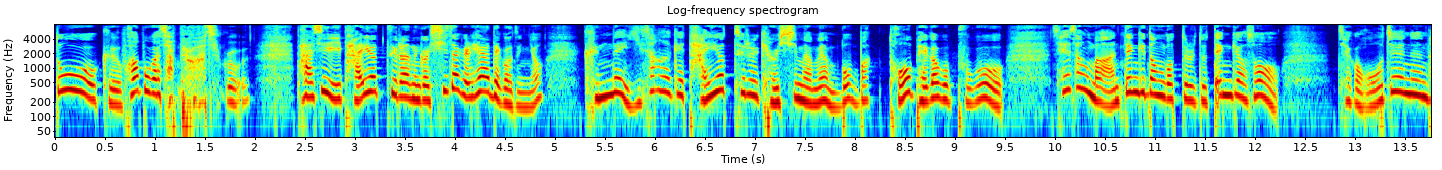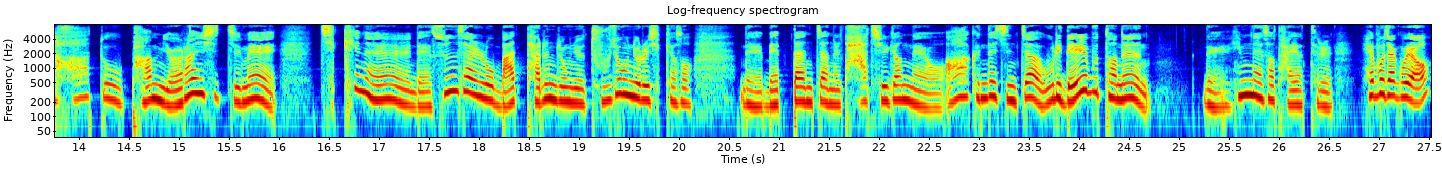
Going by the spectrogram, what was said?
또 그 화보가 잡혀가지고 다시 이 다이어트라는 걸 시작을 해야 되거든요. 근데 이상하게 다이어트를 결심하면 뭐 막 더 배가 고프고 세상 막 안 땡기던 것들도 땡겨서 제가 어제는 하, 또밤 11시쯤에 치킨을 네, 순살로 맛 다른 종류 두 종류를 시켜서 네, 맵단 짠을 다 즐겼네요. 아, 근데 진짜 우리 내일부터는 네, 힘내서 다이어트를 해보자고요.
